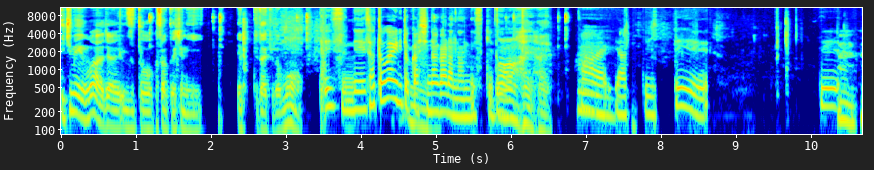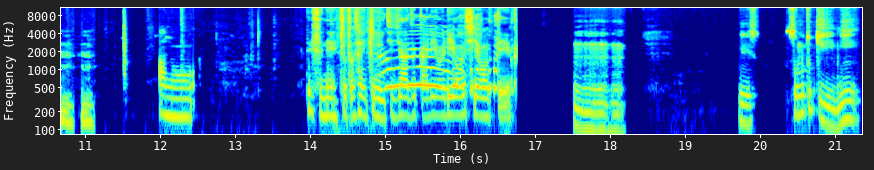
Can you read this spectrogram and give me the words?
年は、じゃあずっとお子さんと一緒にやってたけども。ですね。里帰りとかしながらなんですけど、ああ、はいはい。はい、やっていて。で、うんうんうんあのですねちょっと最近一時預かりを利用しようっていううんうんうん。で、その時に、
